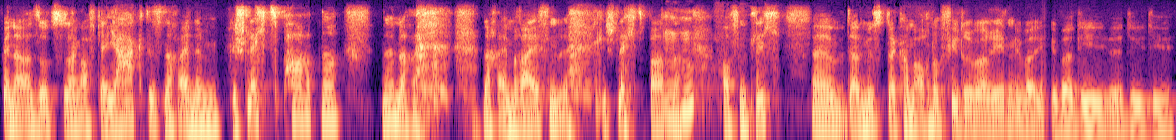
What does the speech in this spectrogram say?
wenn er also sozusagen auf der Jagd ist nach einem Geschlechtspartner, ne, nach, nach einem reifen Geschlechtspartner, mhm. hoffentlich. Äh, da, müsst, da kann man auch noch viel drüber reden, über, über die, die, die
